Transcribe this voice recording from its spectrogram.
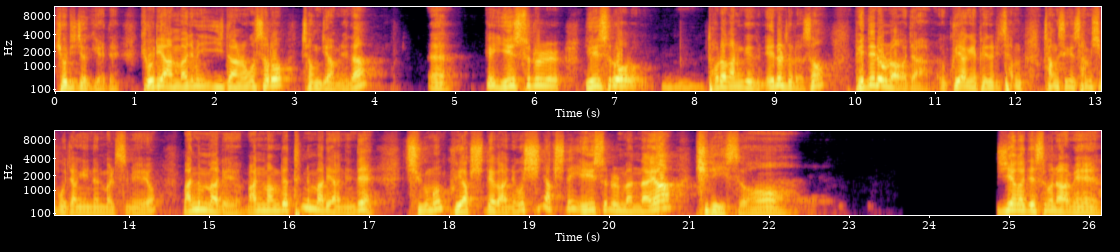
교리적이어야 돼. 교리 안 맞으면 이단하고 서로 정죄합니다. 예. 그러니까 예수를 예수로 돌아가는 게 예를 들어서 베델로 나가자. 구약의 베델이 참 창세기 35장에 있는 말씀이에요. 맞는 말이에요. 만망도 틀린 말이 아닌데 지금은 구약 시대가 아니고 신약 시대 예수를 만나야 길이 있어. 이해가 됐으면 아멘.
